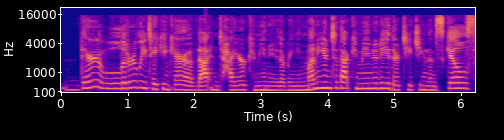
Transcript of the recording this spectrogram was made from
they're literally taking care of that entire community. They're bringing money into that community. They're teaching them skills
